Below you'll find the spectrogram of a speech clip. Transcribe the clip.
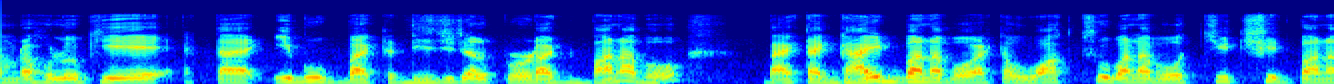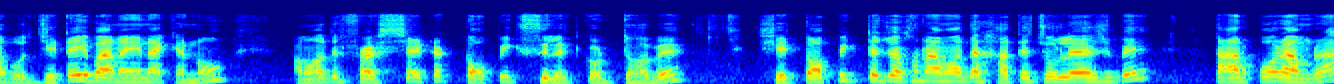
আমরা হলো গিয়ে একটা ইবুক বা একটা ডিজিটাল প্রোডাক্ট বানাবো বা একটা গাইড বানাবো, একটা ওয়াক থ্রু বানাবো চিটশিট বানাবো, যেটাই বানাই না কেন আমাদের ফার্স্টে একটা টপিক সিলেক্ট করতে হবে। সেই টপিকটা যখন আমাদের হাতে চলে আসবে, তারপর আমরা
